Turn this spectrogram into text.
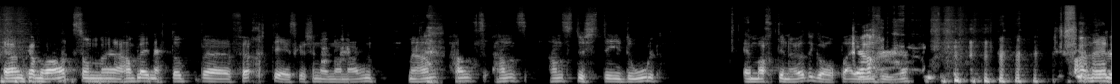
Jeg har en kamerat som eh, Han ble nettopp eh, 40, jeg skal ikke nevne navn. Men han, hans, hans, hans største idol er Martin Ødegaard på Ja. 21. Han er,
